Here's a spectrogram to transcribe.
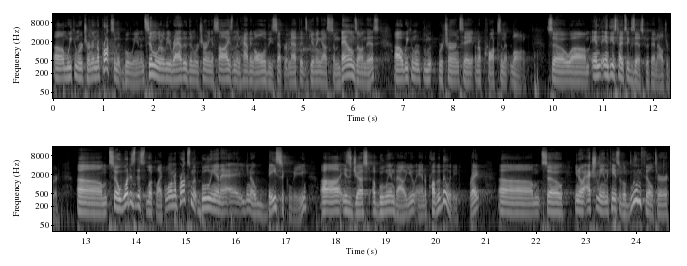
um, we can return an approximate Boolean. And similarly, rather than returning a size and then having all of these separate methods giving us some bounds on this, uh, we can re return, say, an approximate long. So, um, and, and these types exist within Algebird. Um, so what does this look like? Well, an approximate Boolean, uh, you know, basically uh, is just a Boolean value and a probability, right? Um, so, you know, actually in the case of a Bloom filter,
